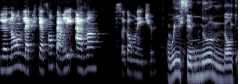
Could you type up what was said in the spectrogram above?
le nom de l'application parlée avant Second Nature? Oui, c'est Noom, donc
